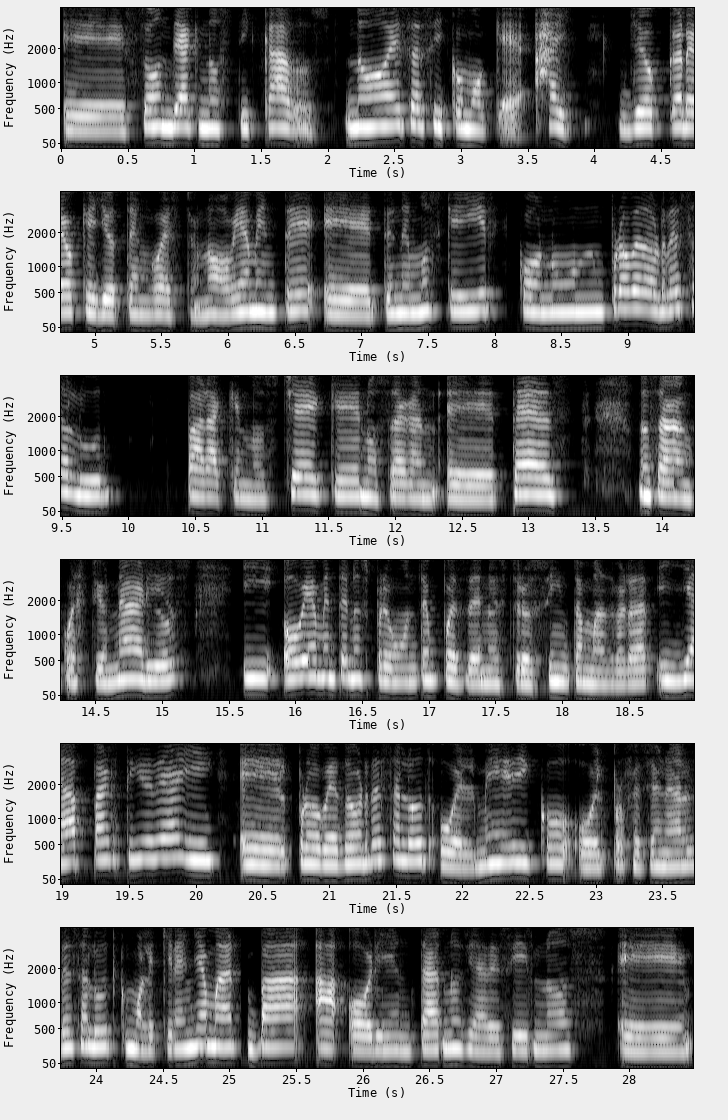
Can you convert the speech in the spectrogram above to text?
eh, son diagnosticados. No es así como que, ay, yo creo que yo tengo esto. No, obviamente eh, tenemos que ir con un proveedor de salud para que nos cheque, nos hagan test, nos hagan cuestionarios y obviamente nos pregunten pues de nuestros síntomas, ¿verdad? Y ya a partir de ahí el proveedor de salud o el médico o el profesional de salud, como le quieran llamar, va a orientarnos y a decirnos eh,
